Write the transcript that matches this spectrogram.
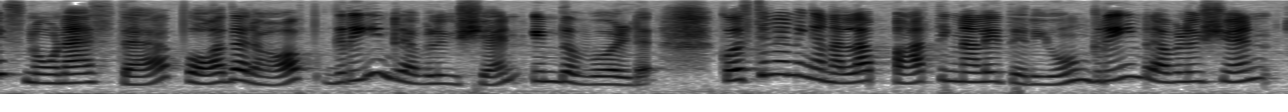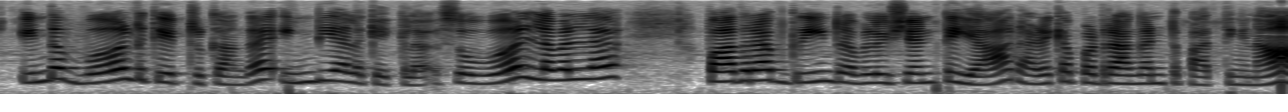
is known as the father of green revolution in the world கொஸ்டினை நீங்கள் நல்லா பார்த்தீங்கனாலே தெரியும். க்ரீன் ரெவல்யூஷன் இந்த வேர்ல்டு கேட்டிருக்காங்க இந்தியாவில் கேட்கல ஸோ வேர்ல்டு லெவலில் ஃபாதர் ஆஃப் க்ரீன் ரெவல்யூஷன்ட்டு யார் அழைக்கப்படுறாங்கன்ட்டு பார்த்தீங்கன்னா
